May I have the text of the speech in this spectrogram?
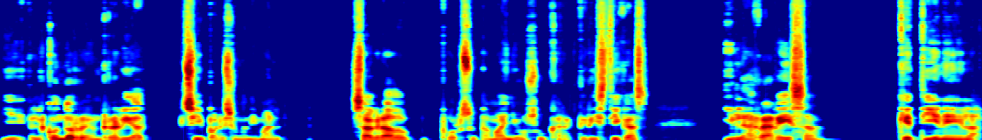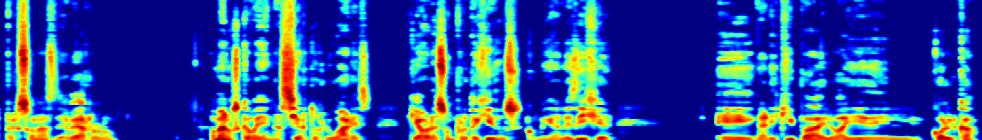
Y el cóndor en realidad sí parece un animal sagrado por su tamaño, sus características y la rareza que tienen las personas de verlo, a menos que vayan a ciertos lugares que ahora son protegidos, como ya les dije, en Arequipa, el Valle del Colca,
